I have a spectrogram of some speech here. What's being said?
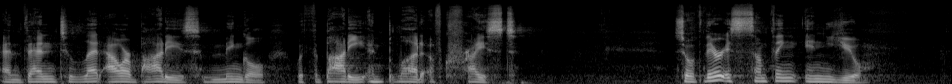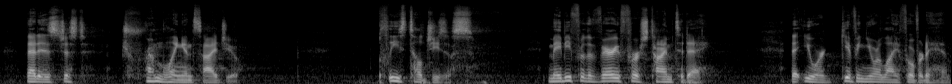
and then to let our bodies mingle with the body and blood of Christ. So if there is something in you that is just trembling inside you, please tell Jesus, maybe for the very first time today, that you are giving your life over to Him.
